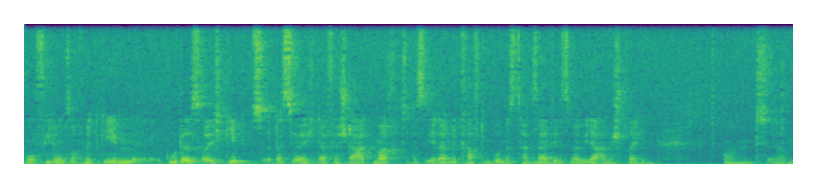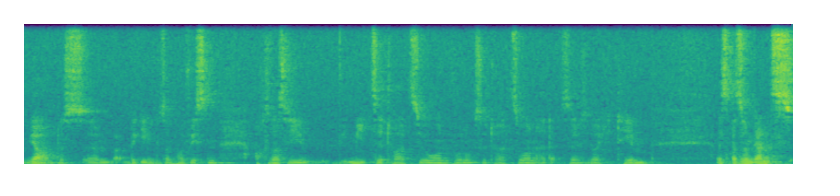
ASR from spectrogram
wo viele uns auch mitgeben, gut, dass es euch gibt, dass ihr euch dafür stark macht, dass ihr da eine Kraft im Bundestag seid, die das immer wieder ansprechen. Und ähm, ja, das ähm, begegnet uns am häufigsten. Auch sowas wie wie Mietsituation, Wohnungssituation, äh, solche, solche Themen. Es ist also ein ganz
